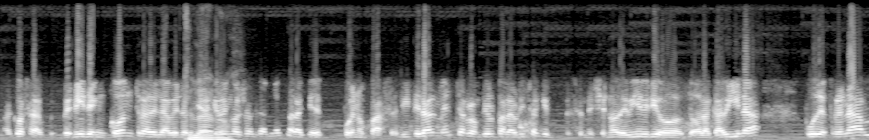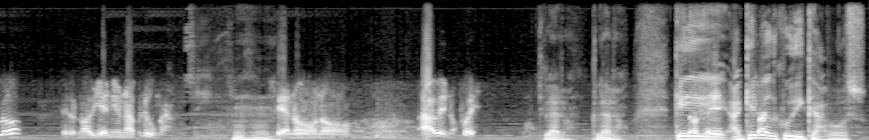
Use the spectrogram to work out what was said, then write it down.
una cosa, venir en contra de la velocidad Claro. que vengo yo al camión para que, bueno, pase. Literalmente rompió el parabrisas que se me llenó de vidrio toda la cabina, pude frenarlo, pero no había ni una pluma. O sea, no, no, ave no fue. Claro, claro. ¿Qué, Entonces, ¿A qué lo adjudicás vos?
